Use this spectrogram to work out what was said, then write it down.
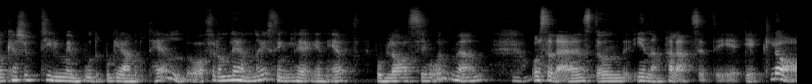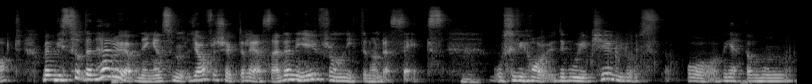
De kanske till och med bodde på Grand Hotel då, för de lämnar ju sin lägenhet på Blasieholmen mm. och sådär en stund innan palatset är, är klart. Men vi, så, den här övningen som jag försökte läsa, den är ju från 1906. Mm. Och så vi har, det vore ju kul att, att veta om, hon,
